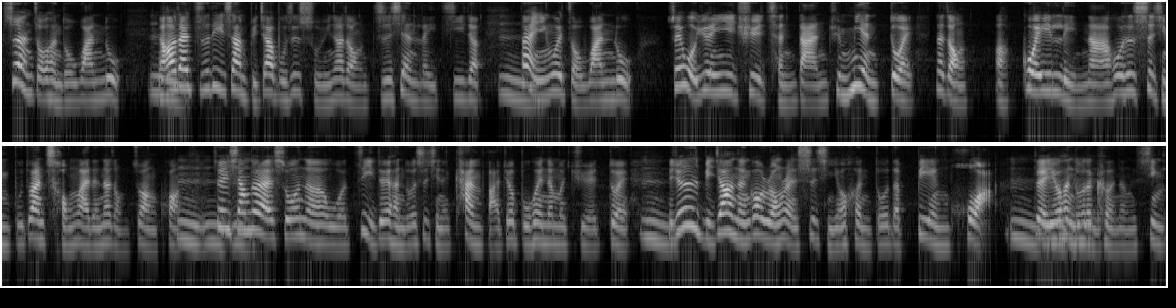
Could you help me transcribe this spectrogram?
虽然走很多弯路，然后在资历上比较不是属于那种直线累积的，嗯但也因为走弯路，所以我愿意去承担、去面对那种啊归零啊，或是事情不断重来的那种状况。嗯所以相对来说呢，我自己对很多事情的看法就不会那么绝对，嗯也就是比较能够容忍事情有很多的变化，嗯对，有很多的嗯可能性，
